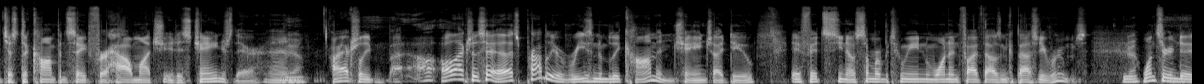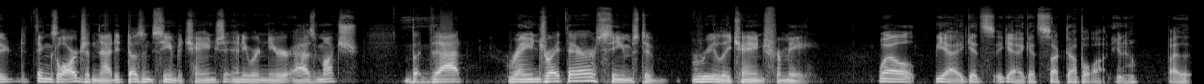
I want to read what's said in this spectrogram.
Just to compensate for how much it has changed there. And Yeah. I actually, I'll actually say that's probably a reasonably common change I do if it's you know somewhere between one and five thousand capacity rooms. Yeah. Once you're into things larger than that, it doesn't seem to change anywhere near as much. But that range right there seems to really change for me. Well, yeah, it gets yeah, it gets sucked up a lot, you know, by the,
